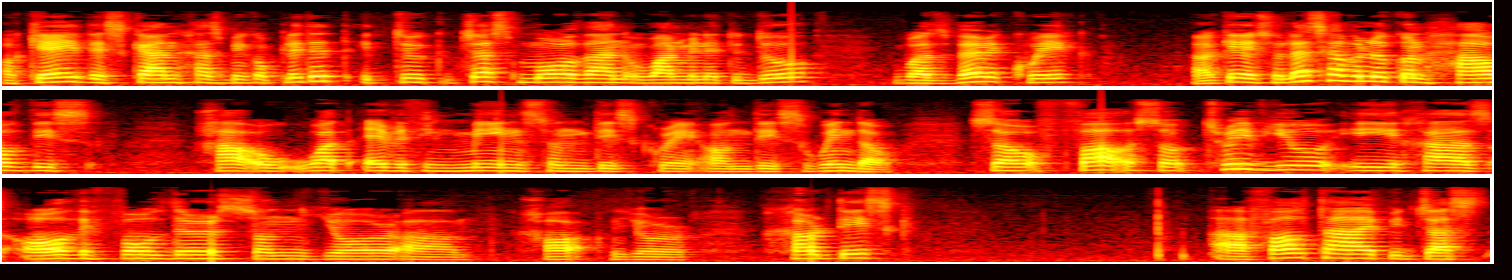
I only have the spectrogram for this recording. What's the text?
Okay the scan has been completed. It took just more than one minute to do. It was very quick. Okay so let's have a look on how this how what everything means on this screen on this window. So file so tree view it has all the folders on your uh, hard, your hard disk. Uh, file type it just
